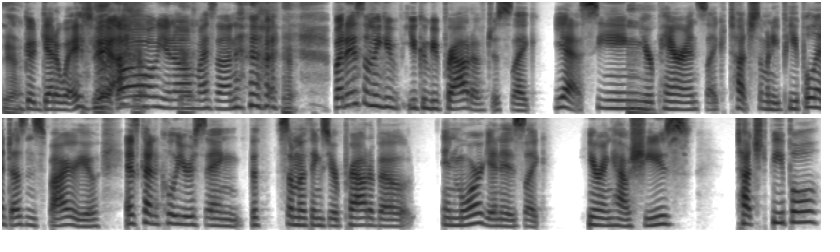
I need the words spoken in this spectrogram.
Yeah. good getaway to Yeah, like, yeah, oh you know yeah. my son but it is something you, you can be proud of just like yeah seeing Mm. your parents like touch so many people it does inspire you and it's kind of cool you were saying the, some of the things you're proud about in morgan is like hearing how she's touched people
